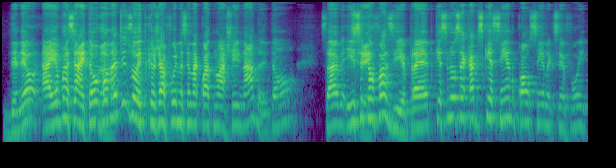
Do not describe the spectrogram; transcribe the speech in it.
Entendeu? Aí eu falei assim, ah, então eu vou na 18, que eu já fui na cena 4 não achei nada. Então, sabe? Isso Sim. que eu fazia. Pra, porque senão você acaba esquecendo qual cena que você foi.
